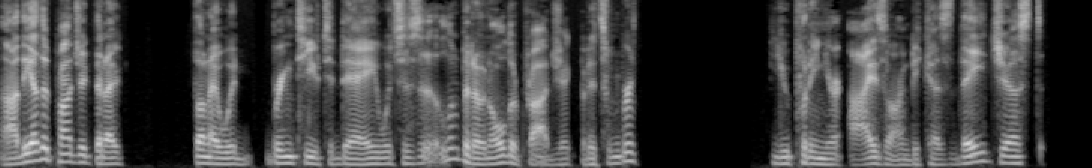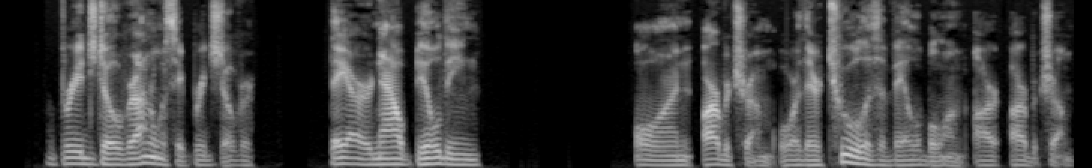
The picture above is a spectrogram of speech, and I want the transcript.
Uh, the other project that I thought I would bring to you today, which is a little bit of an older project, but it's worth you putting your eyes on because they just bridged over. I don't want to say bridged over. They are now building on Arbitrum or their tool is available on Ar- Arbitrum.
